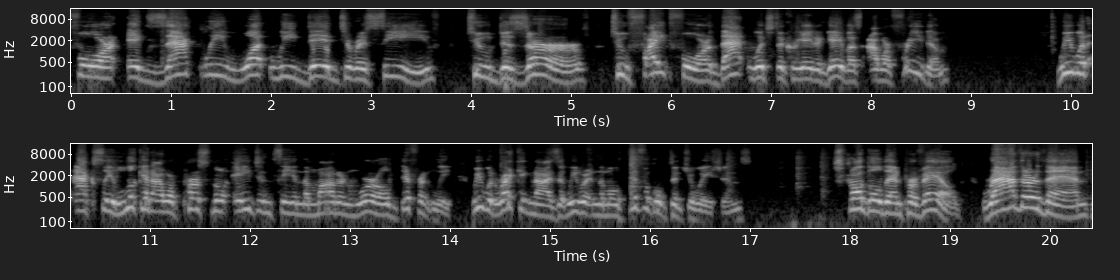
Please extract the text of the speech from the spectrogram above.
for exactly what we did to receive, to deserve, to fight for that which the Creator gave us, our freedom, we would actually look at our personal agency in the modern world differently. We would recognize that we were in the most difficult situations, struggled and prevailed, rather than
